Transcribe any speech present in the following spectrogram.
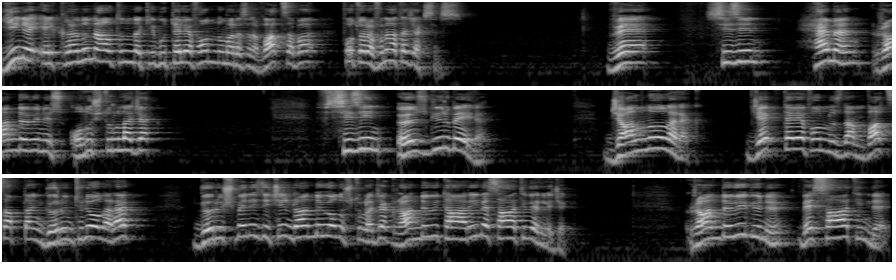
yine ekranın altındaki bu telefon numarasına WhatsApp'a fotoğrafını atacaksınız. Ve sizin hemen randevunuz oluşturulacak. Sizin Özgür Bey'le canlı olarak cep telefonunuzdan WhatsApp'tan görüntülü olarak görüşmeniz için randevu oluşturulacak. Randevu tarihi ve saati verilecek. Randevu günü ve saatinde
